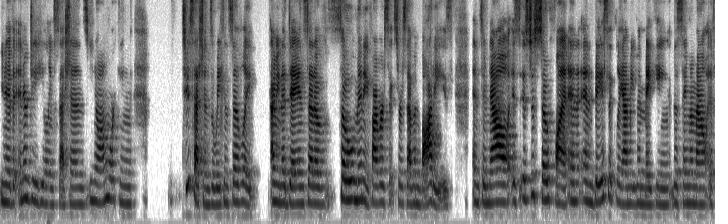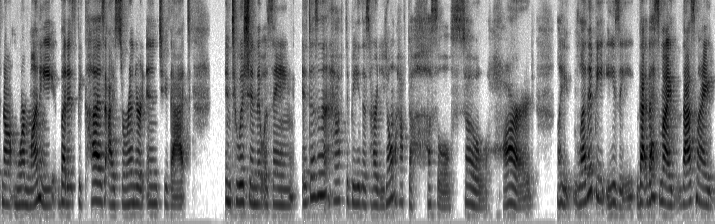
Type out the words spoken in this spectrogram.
you know, the energy healing sessions, you know, I'm working two sessions a week instead of like I mean, a day instead of so many, five or six or seven bodies. And so now it's, it's just so fun. And, and basically, I'm even making the same amount, if not more money, but it's because I surrendered into that intuition that was saying, it doesn't have to be this hard. You don't have to hustle so hard like let it be easy. That that's my that's my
